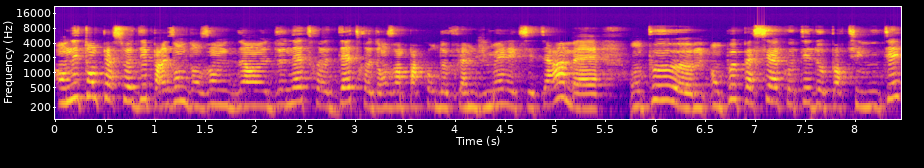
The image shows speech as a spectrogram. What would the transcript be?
en étant persuadé, par exemple, de naître, d'être dans un parcours de flamme jumelle, etc., mais on peut, euh, on peut passer à côté d'opportunités,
